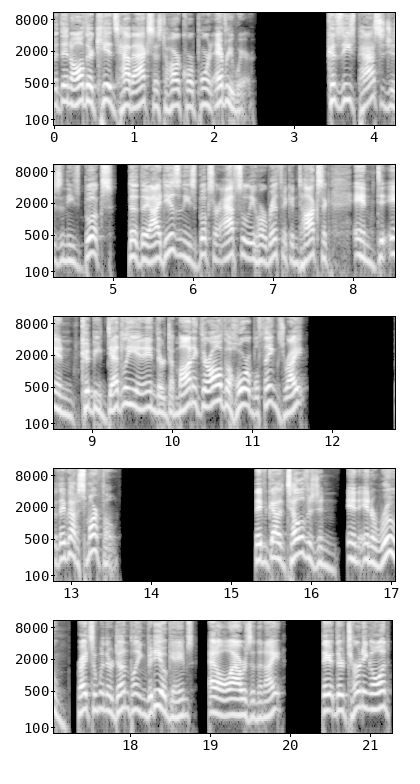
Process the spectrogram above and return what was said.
But then all their kids have access to hardcore porn everywhere because these passages in these books, the, the ideas in these books are absolutely horrific and toxic and, and could be deadly and, and they're demonic. They're all the horrible things, right? But they've got a smartphone. They've got a television in, in a room, right? So when they're done playing video games at all hours of the night, they, they're turning on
